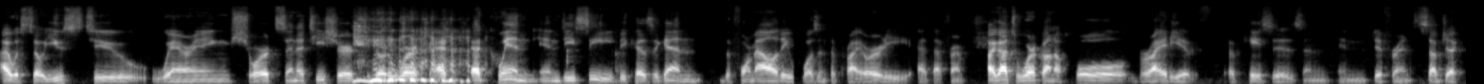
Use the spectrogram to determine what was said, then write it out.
I was so used to wearing shorts and a t-shirt to go to work at, at Quinn in DC because again, the formality wasn't the priority at that firm. I got to work on a whole variety of, of cases and in different subject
